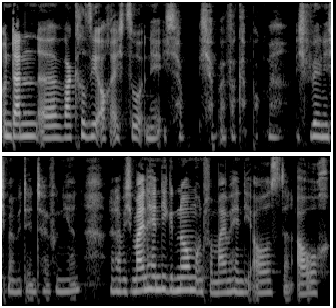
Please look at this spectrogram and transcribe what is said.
Und dann äh, war Chrissy auch echt so, nee, ich habe ich hab einfach keinen Bock mehr. Ich will nicht mehr mit denen telefonieren. Und dann habe ich mein Handy genommen und von meinem Handy aus dann auch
